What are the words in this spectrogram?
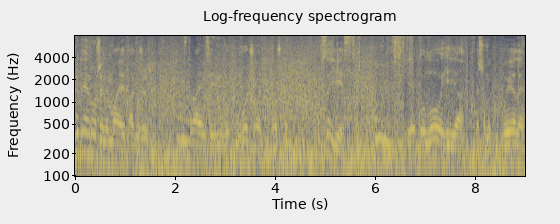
У людей грошей немає, і так уже стараємося їм угоджувати трошки. Все є. Екологія, все, що ми купили.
